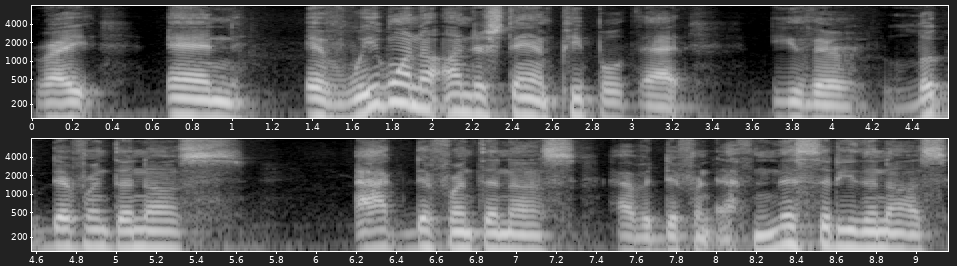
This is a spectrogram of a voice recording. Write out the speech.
Right? And if we want to understand people that either look different than us, act different than us, have a different ethnicity than us,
